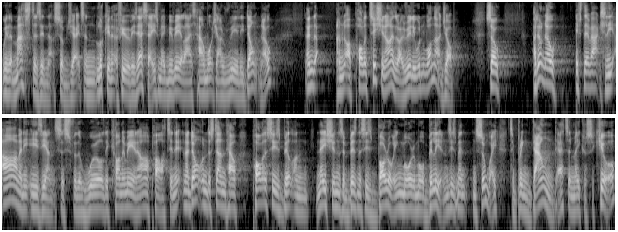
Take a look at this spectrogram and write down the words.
with a master's in that subject and looking at a few of his essays made me realize how much I really don't know. And I'm not a politician either. I really wouldn't want that job. So I don't know if there actually are any easy answers for the world economy and our part in it. And I don't understand how policies built on nations and businesses borrowing more and more billions is meant in some way to bring down debt and make us secure,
